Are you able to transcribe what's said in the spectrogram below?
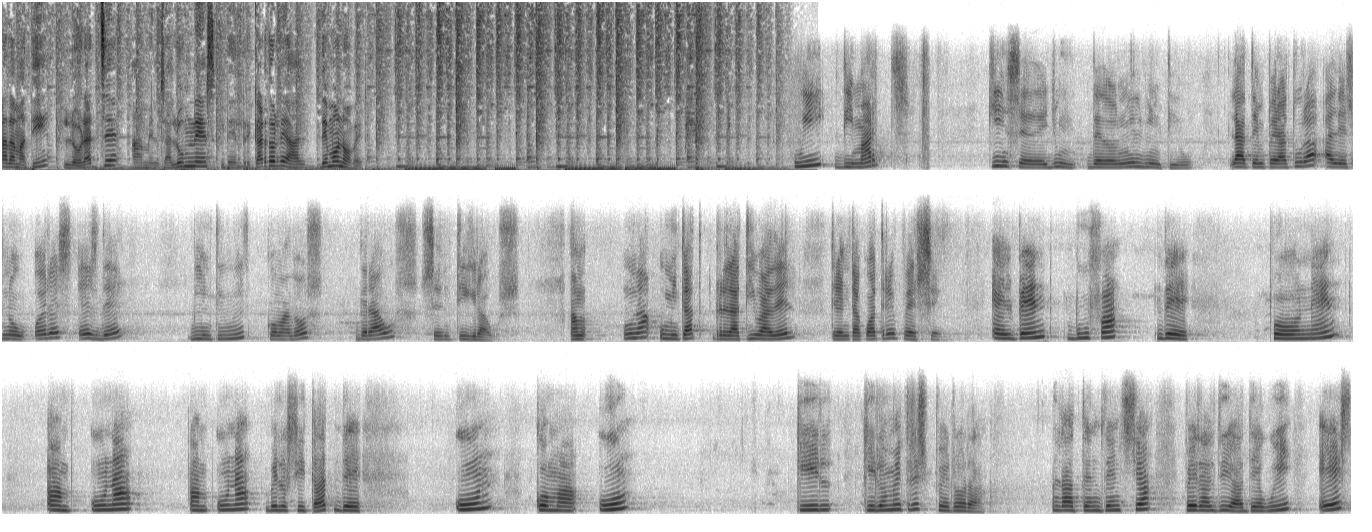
Cada matí, l'oratge amb els alumnes del Ricardo Leal de Monover. Avui, dimarts 15 de juny de 2021, la temperatura a les 9 hores és de 28,2 graus centígraus, amb una humitat relativa del 34%. El vent bufa de ponent amb una, amb una velocitat de 1,1 quil quilòmetres per hora. La tendència per al dia d'avui és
